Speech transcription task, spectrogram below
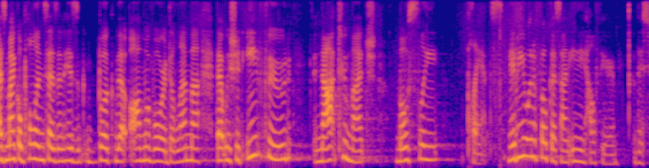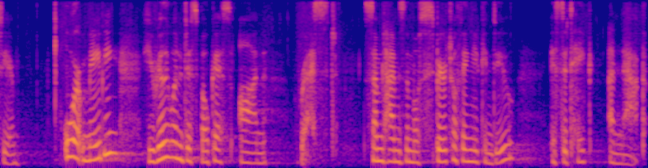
as Michael Pollan says in his book, The Omnivore Dilemma, that we should eat food, not too much, mostly plants. Maybe you want to focus on eating healthier this year. Or maybe you really want to just focus on rest. Sometimes the most spiritual thing you can do is to take a nap.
